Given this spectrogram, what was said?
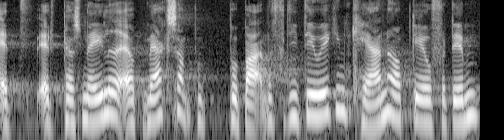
at, at personalet er opmærksom på, på barnet, fordi det er jo ikke en kerneopgave for dem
